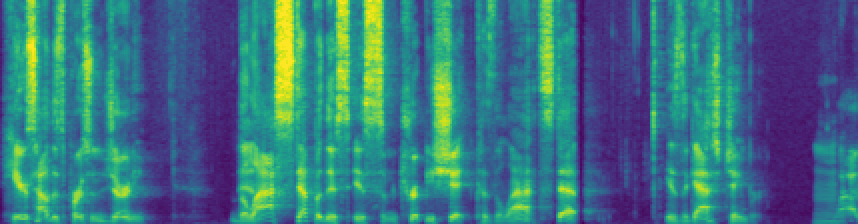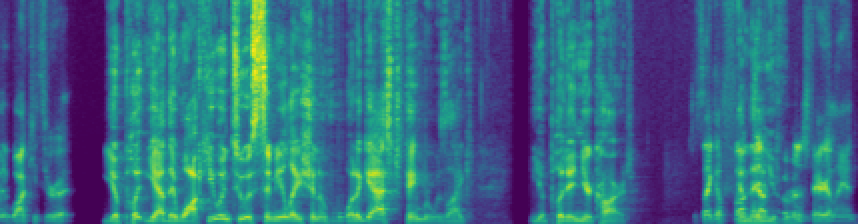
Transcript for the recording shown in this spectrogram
Here's how this person's journey. The last step of this is some trippy shit because the last step is the gas chamber hmm. Wow, they walk you through it. you put yeah they walk you into a simulation of what a gas chamber was like you put in your card It's like a fucked up you- children's fairyland,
